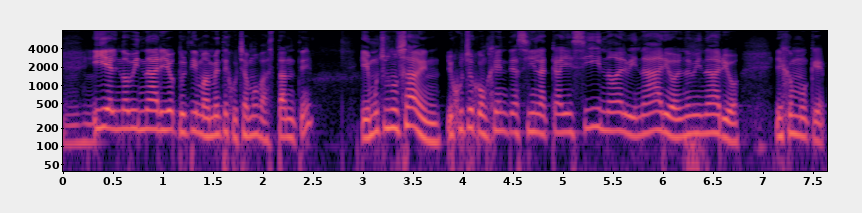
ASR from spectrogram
Ujú. Y el no binario, que últimamente escuchamos bastante, y muchos no saben. Yo escucho con gente así en la calle, sí, no, el binario, el no binario. Y es como que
